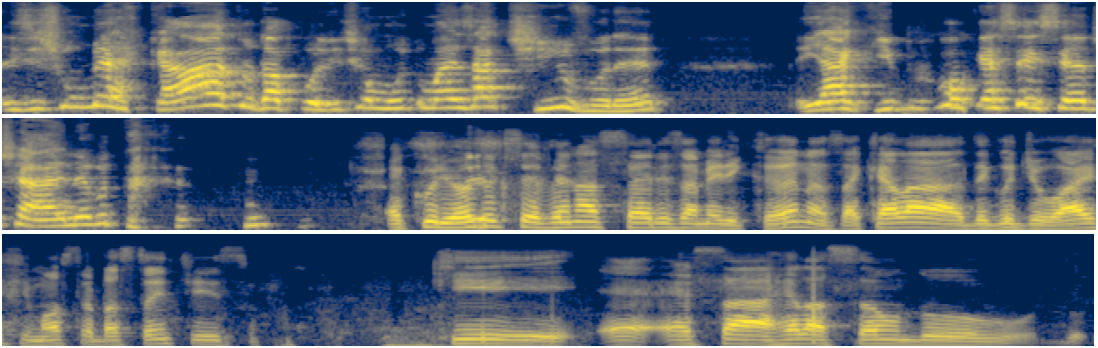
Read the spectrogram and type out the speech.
Existe um mercado da política muito mais ativo, né? E aqui, por qualquer 600 reais, nego tá, é curioso que você vê nas séries americanas, aquela The Good Wife mostra bastante isso. Que é essa relação do, do,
